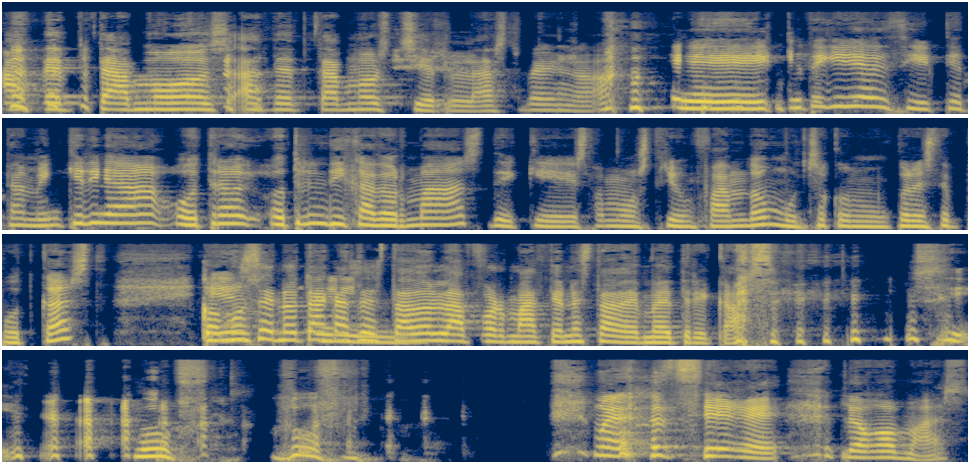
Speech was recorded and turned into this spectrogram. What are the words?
Aceptamos, aceptamos chirlas, venga. Eh, ¿Qué te quería decir? Que también quería otro, otro indicador más de que estamos triunfando mucho con, este podcast. ¿Cómo se nota que has estado en la formación esta de métricas? Sí. Uf, uf. Bueno, sigue, luego más.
